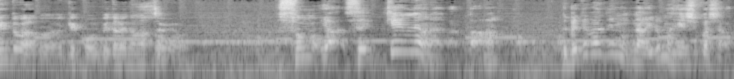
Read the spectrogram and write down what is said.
鹸とかだと結構ベタベタになっちゃうよ。その、いや、石鹸ではなかったかな。で、ベテベテにも、なんか色も変色はしなかっ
